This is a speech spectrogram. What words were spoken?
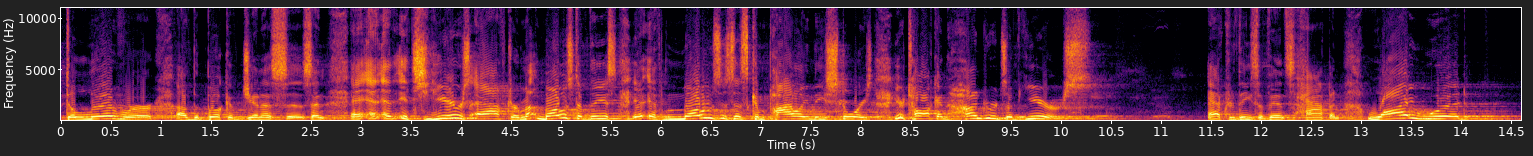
deliverer of the book of Genesis. And, and, and, it's years after. Most of these, if Moses is compiling these stories, you're talking hundreds of years after these events happen. Why would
